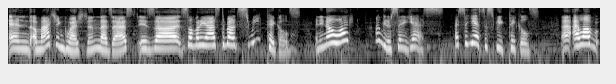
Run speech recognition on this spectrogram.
And a matching question that's asked is, uh, somebody asked about sweet pickles. And you know what? I'm gonna say yes. I say yes to sweet pickles. I love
